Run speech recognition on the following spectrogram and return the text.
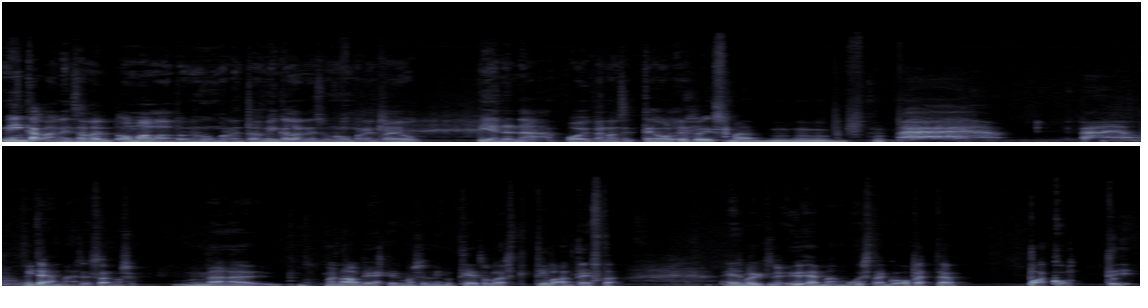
Minkälainen, sanoit nyt omanlaatuinen huumorintaju, minkälainen sun huumorintaju pienenä poikana sitten oli? Siksi mä, mm, mitähän mä sen sanoisin? Mä, mä nautin ehkä semmoisesta niin tietynlaisesta tilanteesta. Esimerkiksi yhden mä muistan, kun opettaja pakotti,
